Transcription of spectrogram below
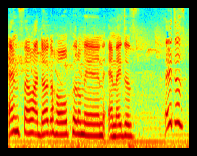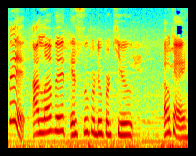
And so i dug a hole put them in and they just they just fit. I love it. It's super duper cute. Okay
